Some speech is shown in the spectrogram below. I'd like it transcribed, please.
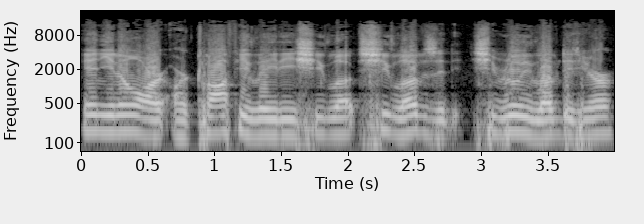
And you know, our our toffee lady, she loves she loves it. She really loved it here,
